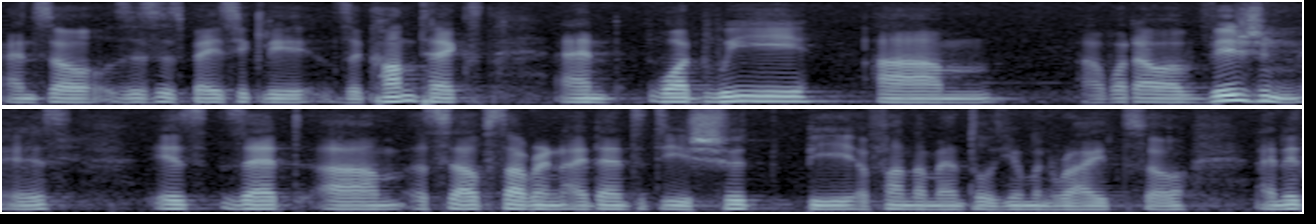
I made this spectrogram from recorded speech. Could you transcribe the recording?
And so this is basically the context. And what we um, uh, what our vision is, is that um, a self-sovereign identity should be a fundamental human right. So, and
